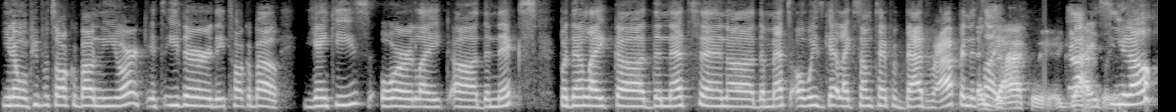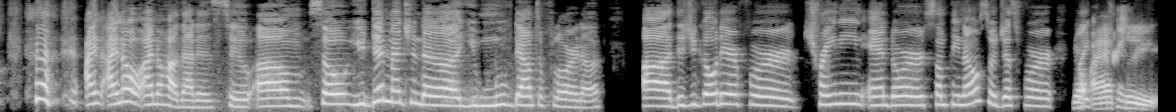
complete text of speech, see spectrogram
you know, when people talk about New York, it's either they talk about Yankees or like uh the Knicks, but then like uh the Nets and uh the Mets always get like some type of bad rap, and it's exactly, like exactly, guys, you know, I I know I know how that is too. Um, so you did mention that uh you moved down to Florida. Uh, did you go there for training and or something else, or just for no? Like, I actually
